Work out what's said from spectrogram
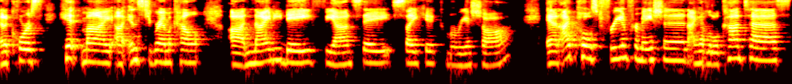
And of course, hit my uh, Instagram account, uh, 90 Day Fiance Psychic Maria Shaw. And I post free information. I have little contests.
